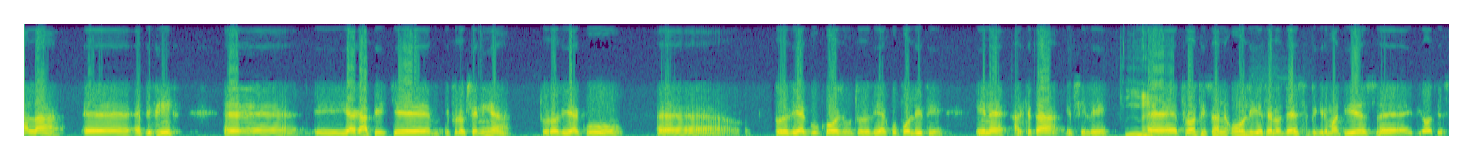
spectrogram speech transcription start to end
αλλά ε, επειδή ε, η αγάπη και η φιλοξενία του ροδιακού, ε, του ροδιακού κόσμου, του ροδιακού πολίτη είναι αρκετά υψηλή. Ναι. Ε, φρόντισαν όλοι οι εθελοντές, επιχειρηματίες, ε, ιδιώτες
